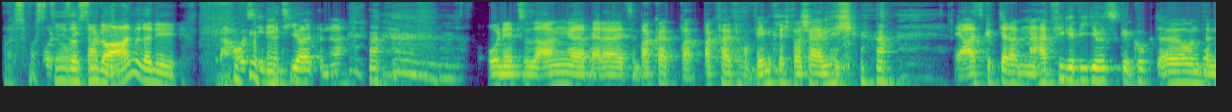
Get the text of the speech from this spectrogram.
was, was teaserst du da an, René? Auseditiert, ne? Ohne zu sagen, äh, wer da jetzt eine Back Backpfeife von wem kriegt wahrscheinlich. ja, es gibt ja dann, man hat viele Videos geguckt äh, und dann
